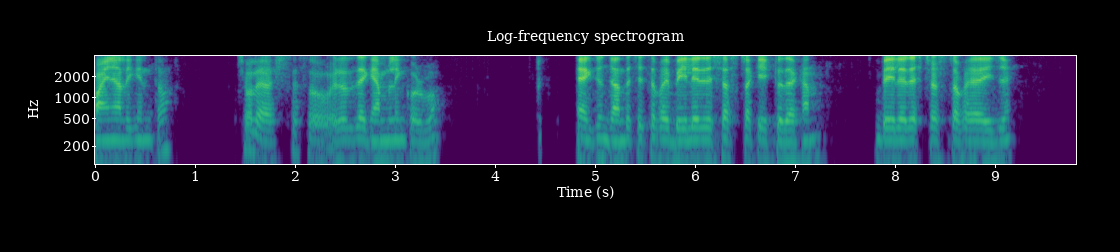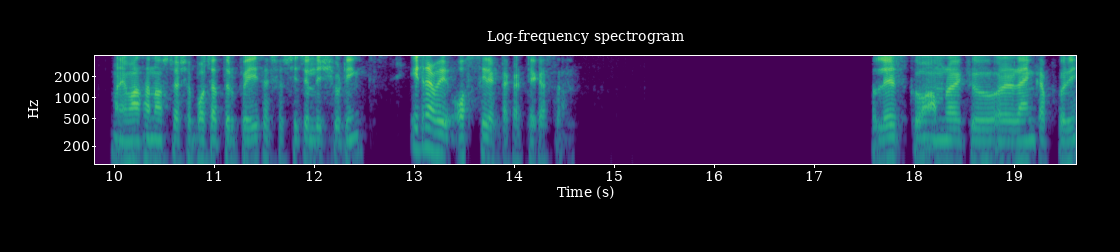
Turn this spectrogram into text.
ফাইনালি কিন্তু চলে আসছে। সো এটা দিয়ে গ্যাম্বলিং করব। একজন জানতে চাইছে, ভাই বেইলের স্টার্সটা কি একটু দেখান? বেইলের স্টার্সটা ভাই, এই যে মানে মাথা নষ্ট, একশো পঁচাত্তর পেস একশো ছেচল্লিশ শুটিং এটা ভাই অস্থির একটা কার্ড ঠিক আছে। লেটস গো আমরা একটু র্যাঙ্ক আপ করি।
